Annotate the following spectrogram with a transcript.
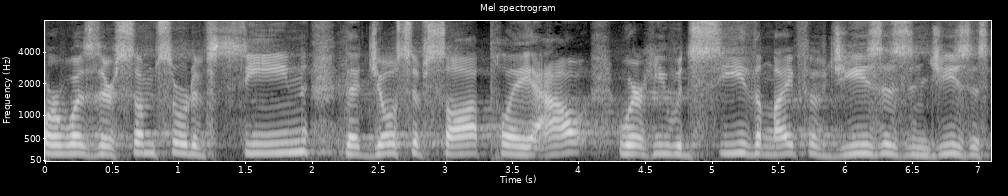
Or was there some sort of scene that Joseph saw play out where he would see the life of Jesus and Jesus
